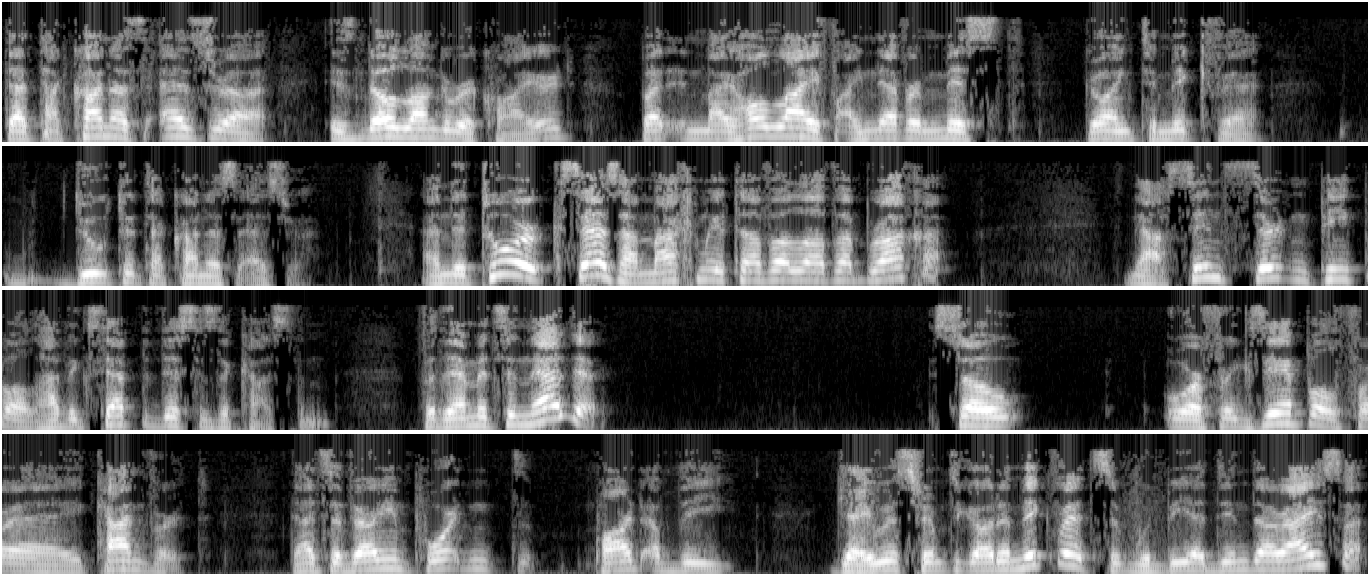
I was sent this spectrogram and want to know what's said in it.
that Takanas Ezra is no longer required, but in my whole life I never missed going to mikveh due to Takanas Ezra." And the Turk says, "Hamachmir tavalav bracha." Now, since certain people have accepted this as a custom, for them it's a neder. So, or for example, for a convert, that's a very important part of the Gerus for him to go to mikveh. It would be a din daraisa.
